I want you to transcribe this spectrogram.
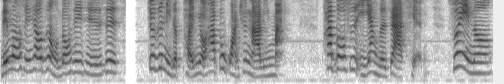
联盟行销这种东西其实是，就是你的朋友他不管去哪里买。他都是一样的价钱，所以呢，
